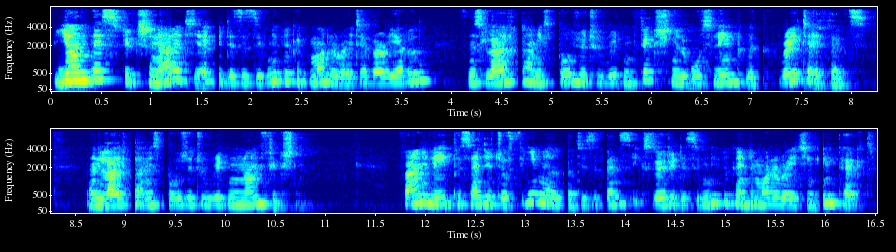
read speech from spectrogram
Beyond this, fictionality acted as a significant moderator variable, since lifetime exposure to written fiction was linked with greater effects than lifetime exposure to written non-fiction. Finally, percentage of female participants exerted a significant moderating impact,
